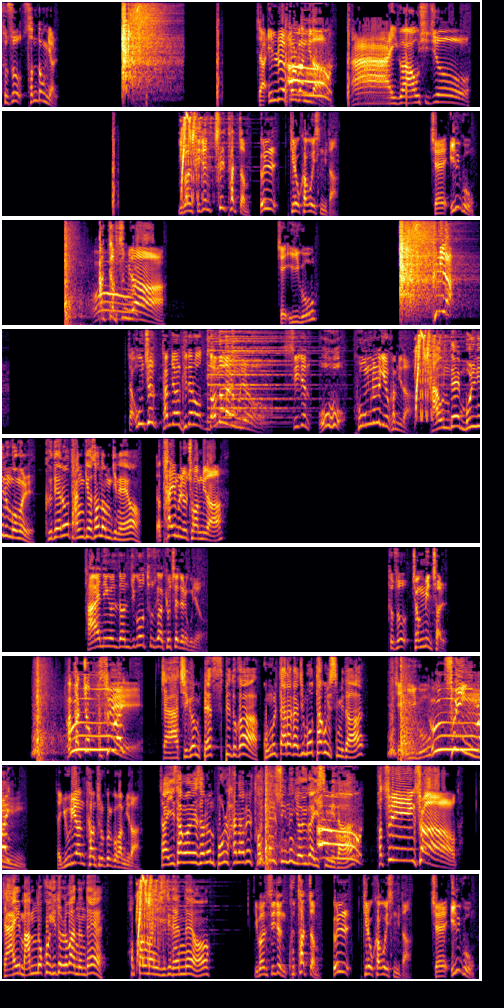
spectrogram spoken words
투수 선동열. 자, 1루에 볼 갑니다. 아, 이거 아웃이죠. 이번 시즌 7타점을 기록하고 있습니다. 제 1구. 아깝습니다. 제 2구. 큽니다. 자, 우측 담장을 그대로 넘어가는군요. 시즌 5호 홈런을 기록합니다. 가운데 몰리는 공을 그대로 당겨서 넘기네요. 자, 타임을 요청합니다. 다이닝을 던지고 투수가 교체되는군요. 투수 정민철. 바깥쪽 스윙. 자, 지금 뱃 스피드가 공을 따라가지 못하고 있습니다. 제 2구 스윙. 자, 유리한 카운트를 끌고 갑니다. 자, 이 상황에서는 볼 하나를 더 뺄 수 있는 여유가 있습니다. 헛스윙 스트라우드. 자, 이 맘 놓고 휘둘러 봤는데 헛방망이질이 됐네요. 이번 시즌 9타점을 기록하고 있습니다. 제 1구,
